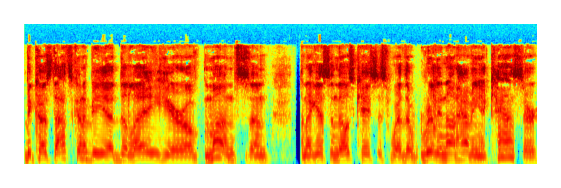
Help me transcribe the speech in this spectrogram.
because that's going to be a delay here of months and and I guess in those cases where they're really not having a cancer,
